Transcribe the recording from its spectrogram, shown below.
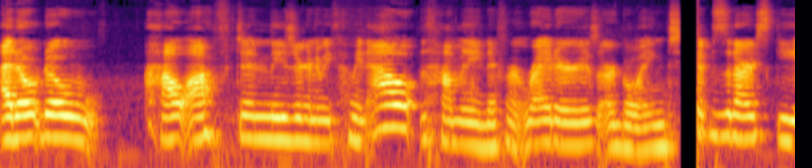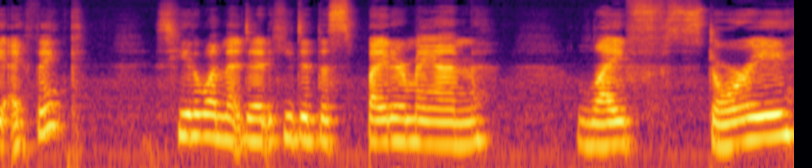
I don't know how often these are going to be coming out and how many different writers are going to. Chip Zdarsky, I think, is he the one that did? He did the Spider Man life story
